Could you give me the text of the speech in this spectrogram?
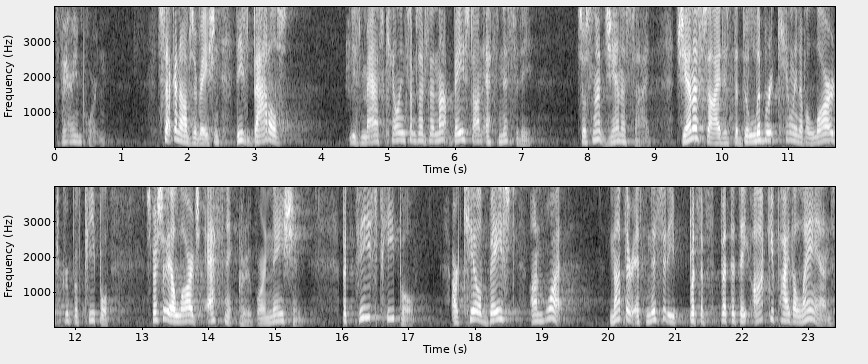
is very important. Second observation these battles these mass killings, sometimes they're not based on ethnicity. So it's not genocide. Genocide is the deliberate killing of a large group of people, especially a large ethnic group or a nation. But these people are killed based on what? Not their ethnicity, but, the, but that they occupy the land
